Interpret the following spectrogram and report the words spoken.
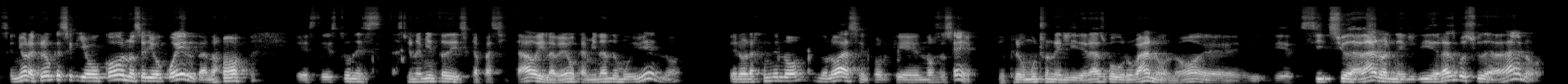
Señora, creo que se equivocó, no se dio cuenta, ¿no? Este es un estacionamiento de discapacitado y la veo caminando muy bien, ¿no? Pero la gente no, no lo hace porque, no sé, yo creo mucho en el liderazgo urbano, ¿no? Eh, ciudadano, en el liderazgo ciudadano.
